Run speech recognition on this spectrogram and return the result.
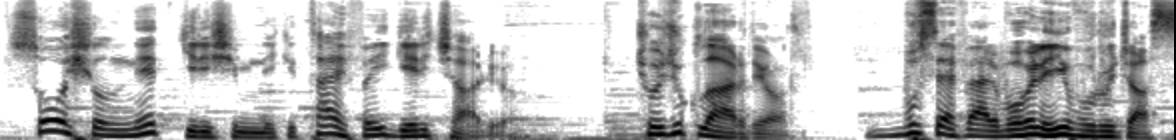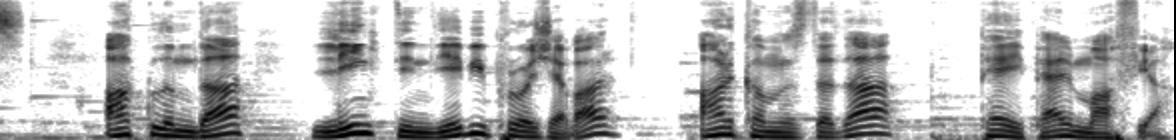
Social Net girişimindeki tayfayı geri çağırıyor. Çocuklar diyor. Bu sefer voleyi vuracağız. Aklımda LinkedIn diye bir proje var. Arkamızda da PayPal mafya.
